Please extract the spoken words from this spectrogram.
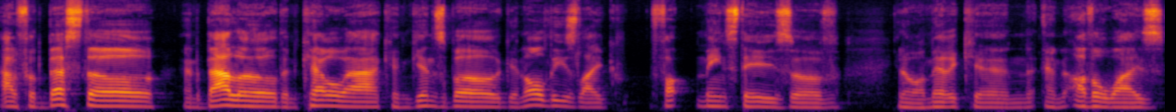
Alfred Bester and Ballard and Kerouac and Ginsberg and all these like fu- mainstays of, you know, American and otherwise,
